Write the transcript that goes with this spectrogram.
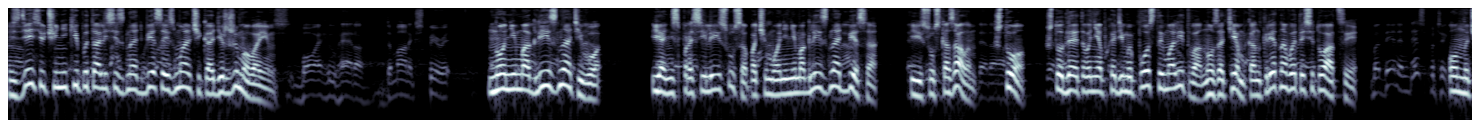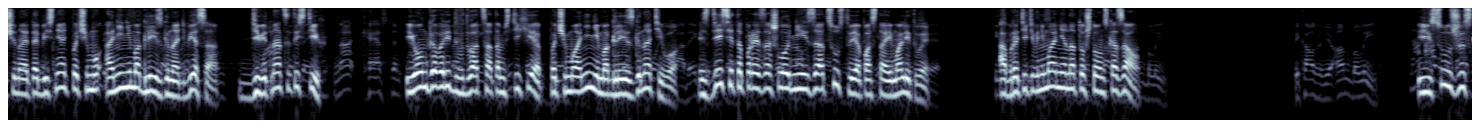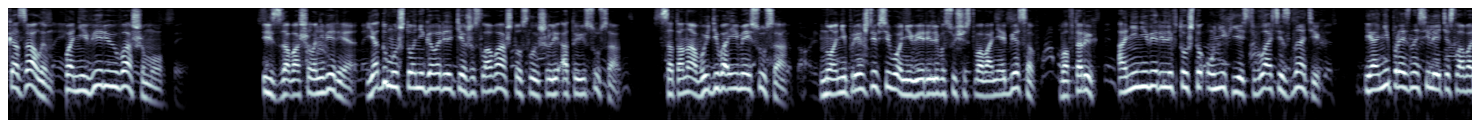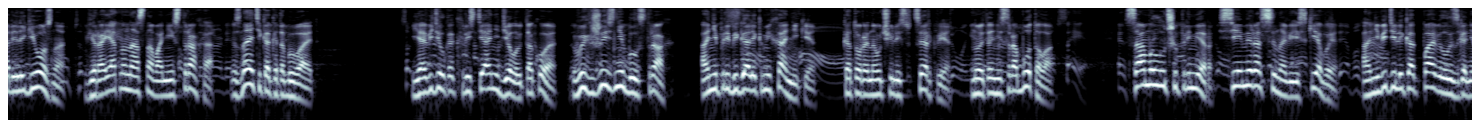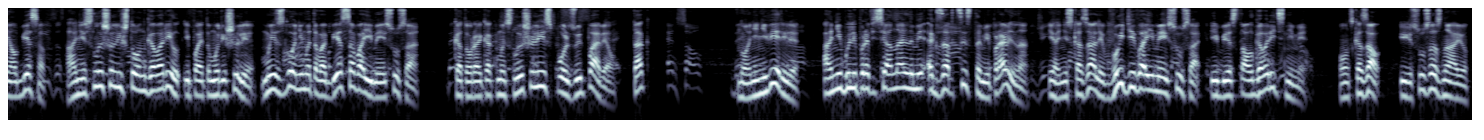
Здесь ученики пытались изгнать беса из мальчика, одержимого им, но не могли изгнать его. И они спросили Иисуса, почему они не могли изгнать беса. Иисус сказал им, что? Что для этого необходимы пост и молитва, но затем, конкретно в этой ситуации, он начинает объяснять, почему они не могли изгнать беса. 19 стих. И он говорит в 20 стихе, почему они не могли изгнать его. Здесь это произошло не из-за отсутствия поста и молитвы. Обратите внимание на то, что он сказал. Иисус же сказал им, «По неверию вашему». Из-за вашего неверия. Я думаю, что они говорили те же слова, что слышали от Иисуса. «Сатана, выйди во имя Иисуса». Но они прежде всего не верили в существование бесов. Во-вторых, они не верили в то, что у них есть власть изгнать их. И они произносили эти слова религиозно, вероятно, на основании страха. Знаете, как это бывает? Я видел, как христиане делают такое. В их жизни был страх. Они прибегали к механике, которые научились в церкви, но это не сработало. Самый лучший пример — семеро сыновей Скевы. Они видели, как Павел изгонял бесов. Они слышали, что он говорил, и поэтому решили, мы изгоним этого беса во имя Иисуса, которое, как мы слышали, использует Павел. Так? Но они не верили. Они были профессиональными экзорцистами, правильно? И они сказали, «Выйди во имя Иисуса», и бес стал говорить с ними. Он сказал, «Иисуса знаю».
